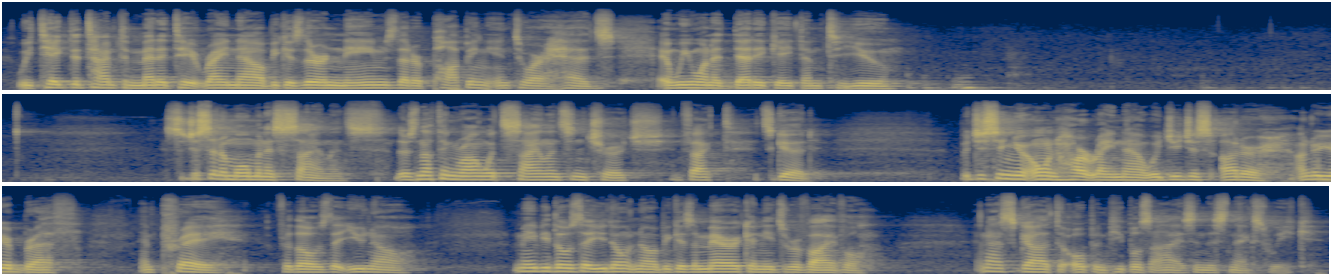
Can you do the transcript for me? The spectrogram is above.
We take the time to meditate right now because there are names that are popping into our heads and we want to dedicate them to you. So, just in a moment of silence, there's nothing wrong with silence in church. In fact, it's good. But just in your own heart right now, would you just utter under your breath and pray for those that you know? Maybe those that you don't know because America needs revival and ask God to open people's eyes in this next week.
